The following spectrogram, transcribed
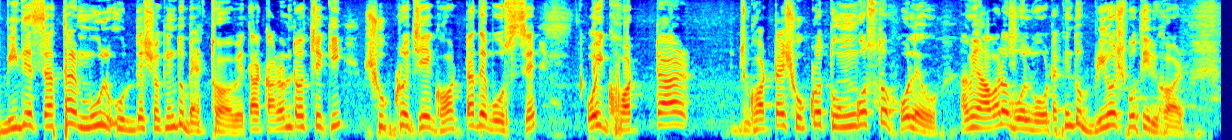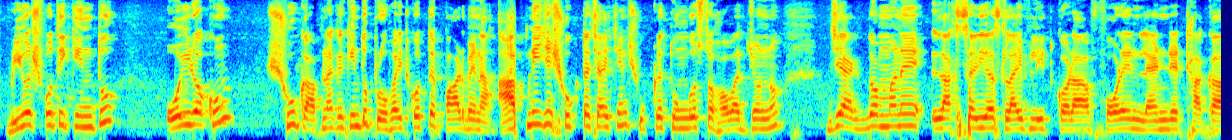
বিদেশ যাত্রার মূল উদ্দেশ্য কিন্তু ব্যর্থ হবে। তার কারণটা হচ্ছে কি, শুক্র যে ঘরটাতে বসছে, ওই ঘরটার ঘরটায় শুক্র তুঙ্গস্থ হলেও আমি আবারও বলব, ওটা কিন্তু বৃহস্পতির ঘর। বৃহস্পতি কিন্তু ওই রকম সুখ আপনাকে কিন্তু প্রোভাইড করতে পারবে না। আপনি যে সুখটা চাইছেন, শুক্রে তুঙ্গস্থ হওয়ার জন্য, যে একদম মানে লাক্সারিয়াস লাইফ লিড করা ফরেন ল্যান্ডে থাকা,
